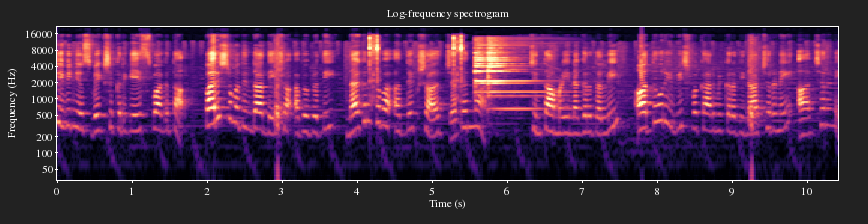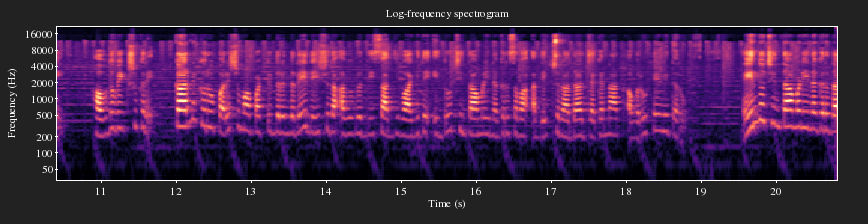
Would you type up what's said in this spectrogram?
ಟಿವಿ ನ್ಯೂಸ್ ವೀಕ್ಷಕರಿಗೆ ಸ್ವಾಗತ. ಪರಿಶ್ರಮದಿಂದ ದೇಶ ಅಭಿವೃದ್ಧಿ, ನಗರಸಭಾ ಅಧ್ಯಕ್ಷ ಜಗನ್ನಾಥ್. ಚಿಂತಾಮಣಿ ನಗರದಲ್ಲಿ ಅದ್ದೂರಿ ವಿಶ್ವ ಕಾರ್ಮಿಕರ ದಿನಾಚರಣೆ ಆಚರಣೆ. ಹೌದು ವೀಕ್ಷಕರೇ, ಕಾರ್ಮಿಕರು ಪರಿಶ್ರಮ ಪಟ್ಟಿದ್ದರಿಂದಲೇ ದೇಶದ ಅಭಿವೃದ್ಧಿ ಸಾಧ್ಯವಾಗಿದೆ ಎಂದು ಚಿಂತಾಮಣಿ ನಗರಸಭಾ ಅಧ್ಯಕ್ಷರಾದ ಜಗನ್ನಾಥ್ ಅವರು ಹೇಳಿದರು. ಇಂದು ಚಿಂತಾಮಣಿ ನಗರದ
